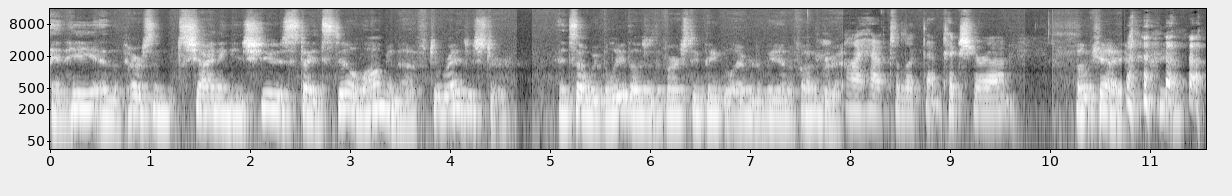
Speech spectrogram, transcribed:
And he and the person shining his shoes stayed still long enough to register. And so we believe those are the first two people ever to be in a photograph. I have to look that picture up. Okay. Yeah.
